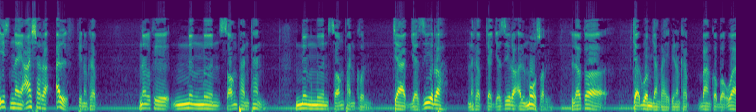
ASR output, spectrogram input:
อิสในอัชระอัลฟพี่น้องครับ นั่นก็คือหนึ่งหมื่นสองพันท่านหนึ่งหมื่นสองพันคน จากยาซีระนะครับ จากยาซีระอัลโมซลแล้วก็จะรวมอย่างไรพี่น้องครับ บางก็บอกว่า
